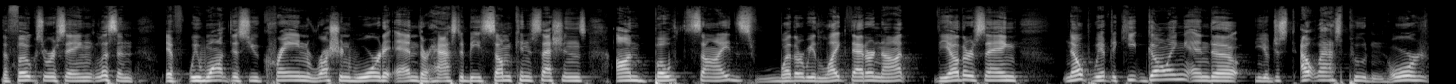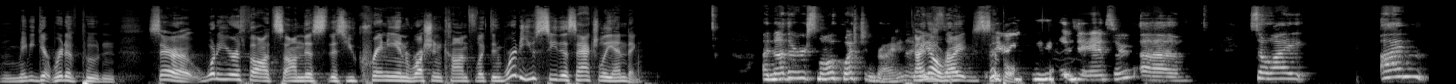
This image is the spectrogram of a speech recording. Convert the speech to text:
the folks who are saying, listen, if we want this Ukraine Russian war to end, there has to be some concessions on both sides, whether we like that or not. The other saying, nope, we have to keep going and uh, you know just outlast Putin or maybe get rid of Putin. Sarah, what are your thoughts on this this Ukrainian Russian conflict and where do you see this actually ending? Another small question, Brian. I, I know, right? Simple to answer. Um, so I, I'm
